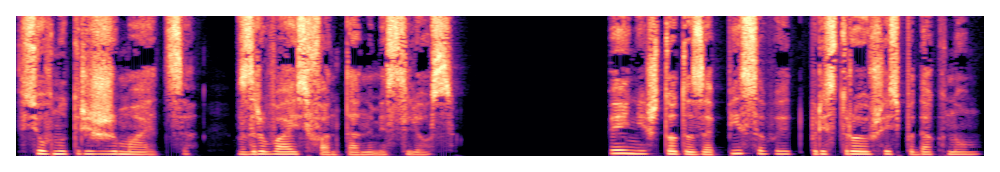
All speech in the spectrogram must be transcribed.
все внутри сжимается, взрываясь фонтанами слез. Пенни что-то записывает, пристроившись под окном.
